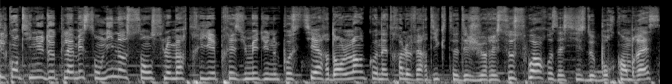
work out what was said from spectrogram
Il continue de clamer son innocence. Le meurtrier présumé d'une postière dans l'Ain connaîtra le verdict des jurés ce soir aux assises de Bourg-en-Bresse.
